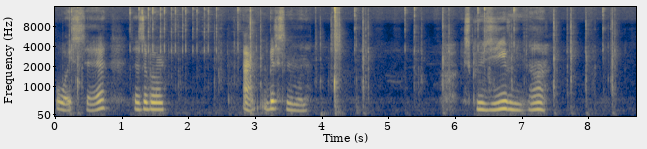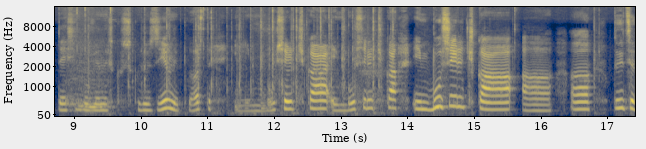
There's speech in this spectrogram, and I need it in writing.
Ось це. Це заберу. А, не можна. Ексклюзивний, на. 10 був він ексклюзивний, просто імбусельчка, імбусельчка, імбусельчка. А, дивіться,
